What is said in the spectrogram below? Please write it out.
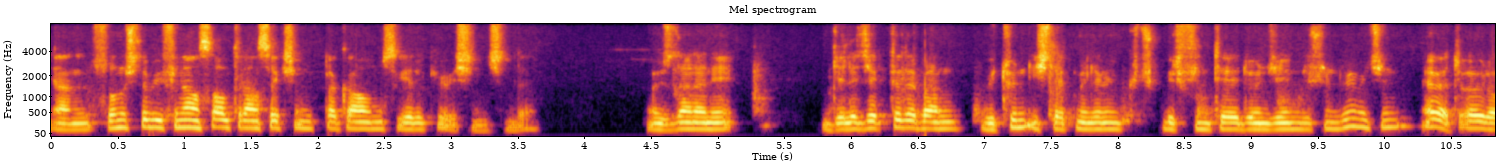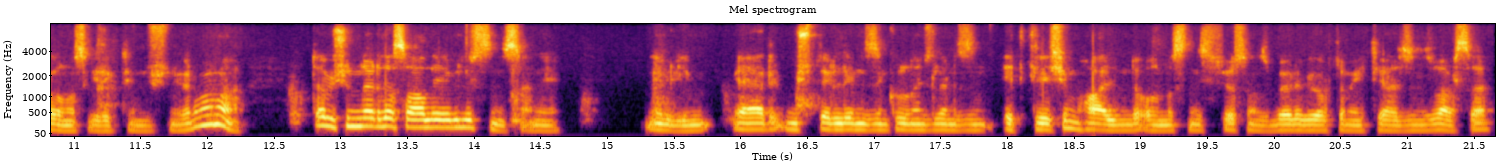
yani sonuçta bir finansal transaction mutlaka olması gerekiyor işin içinde. O yüzden hani gelecekte de ben bütün işletmelerin küçük bir fintech'e döneceğini düşündüğüm için evet öyle olması gerektiğini düşünüyorum ama tabii şunları da sağlayabilirsiniz. Hani ne bileyim eğer müşterilerinizin, kullanıcılarınızın etkileşim halinde olmasını istiyorsanız böyle bir ortama ihtiyacınız varsa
